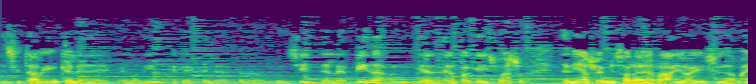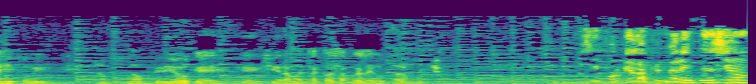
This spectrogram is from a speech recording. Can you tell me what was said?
necesita alguien que le dé, que lo que, que le, que lo incite, le pida, ¿verdad? Y él, él fue que hizo eso, tenía su emisora de radio ahí en Ciudad México y nos, nos pidió que, que hiciéramos estas cosas porque le gustaron mucho. Sí, porque la primera intención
